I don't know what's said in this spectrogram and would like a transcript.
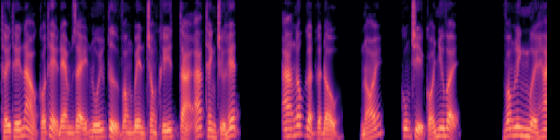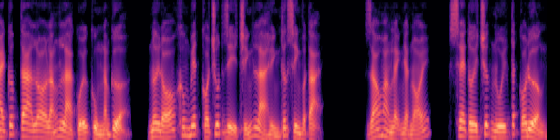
thấy thế nào có thể đem dãy núi tử vong bên trong khí tà ác thanh trừ hết. A ngốc gật gật đầu, nói, cũng chỉ có như vậy. Vong linh 12 cấp ta lo lắng là cuối cùng nắm cửa, nơi đó không biết có chút gì chính là hình thức sinh vật tại. Giáo hoàng lạnh nhạt nói, xe tới trước núi tất có đường,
